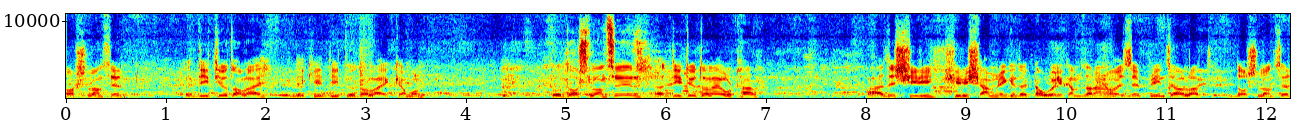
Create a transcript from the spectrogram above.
দশ লঞ্চের দ্বিতীয় তলায়, দেখি দ্বিতীয় তলায় কেমন। তো দশ লঞ্চের দ্বিতীয় তলায় ওঠার যে সিঁড়ি, সিঁড়ির সামনে কিন্তু একটা ওয়েলকাম জানানো হয়েছে, প্রিন্স আওলাদ দশ লঞ্চের।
